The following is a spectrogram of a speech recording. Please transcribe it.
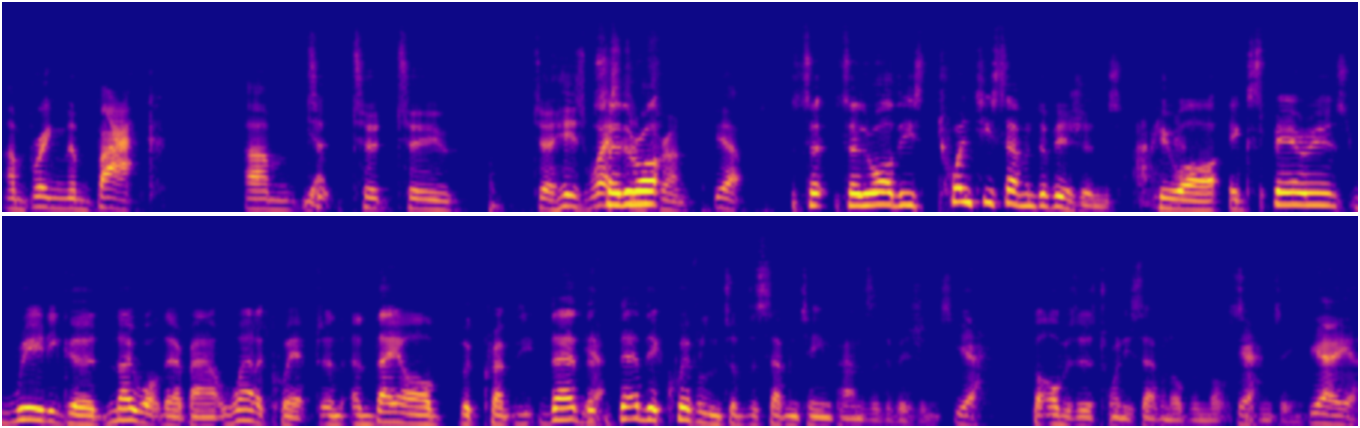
and bring them back um, Yeah. to, to to to his western there are- front. Yeah. So, so there are these 27 divisions who are experienced, really good, know what they're about, well equipped, and, and they are the creme. They're the, Yeah. they're the equivalent of the 17 Panzer divisions. Yeah. But obviously, there's 27 of them, not Yeah. 17. Yeah. Yeah.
